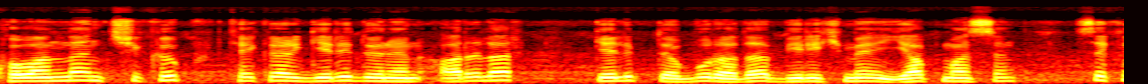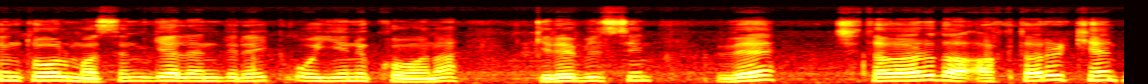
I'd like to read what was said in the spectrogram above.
kovandan çıkıp tekrar geri dönen arılar gelip de burada birikme yapmasın, sıkıntı olmasın. Gelen direkt o yeni kovana girebilsin ve çıtaları da aktarırken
